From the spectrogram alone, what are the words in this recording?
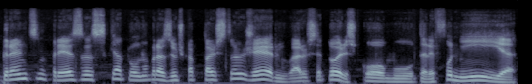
grandes empresas que atuam no Brasil de capital estrangeiro, em vários setores, como telefonia,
